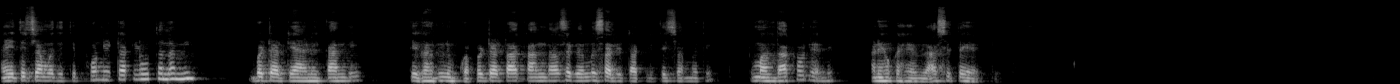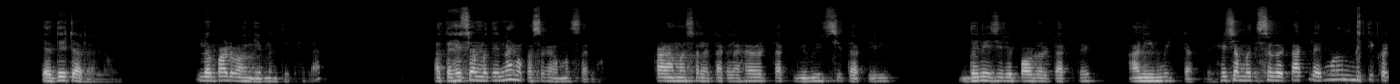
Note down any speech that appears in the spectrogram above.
आणि त्याच्यामध्ये ते फोडणी टाकलं होतं ना मी बटाटे आणि कांदे. ते घालून का? बटाटा कांदा सगळे मसाले टाकले त्याच्यामध्ये. तुम्हाला दाखवलेले. आणि हो का हे असे तयार केले. त्या देटाला लावून. लबाड वांगे म्हणते त्याला आता ह्याच्यामध्ये ना हो का सगळा मसाला? काळा मसाला टाकला हळद टाकली मिरची टाकली धने जिरे पावडर टाकले. आणि मीठ टाकलं ह्याच्यामध्ये सगळं टाकलंय म्हणून मी तिखट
